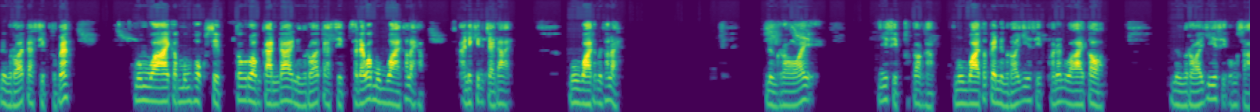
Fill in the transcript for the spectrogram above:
180 ถูกไหม มุม y กับมุม 60 ต้องรวมกันได้ 180 แสดงว่ามุม y เท่าไหร่ครับ อันนี้คิดใจได้ มุม y ต้องเป็นเท่าไหร่ 120 ถูกต้องครับ มุม y ต้องเป็น 120 เพราะนั้น y ตอบ 120 องศา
